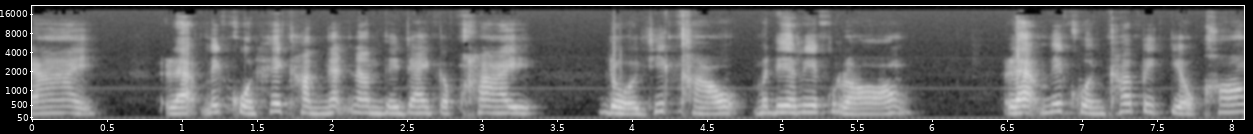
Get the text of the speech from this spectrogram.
ได้ และไม่ควรให้คำแนะนำใด ๆ กับใคร โดยที่เขาไม่ได้เรียกร้อง และไม่ควรเข้าไปเกี่ยวข้อง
